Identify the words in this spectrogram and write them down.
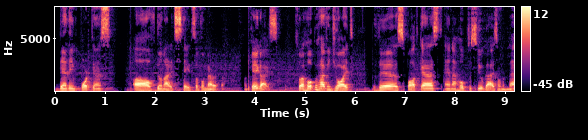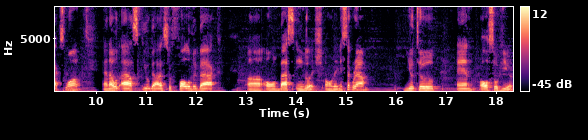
than the importance of the United States of America. Okay, guys? So I hope you have enjoyed this podcast and I hope to see you guys on the next one. And I would ask you guys to follow me back uh, on Best English on the Instagram, YouTube, and also here.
